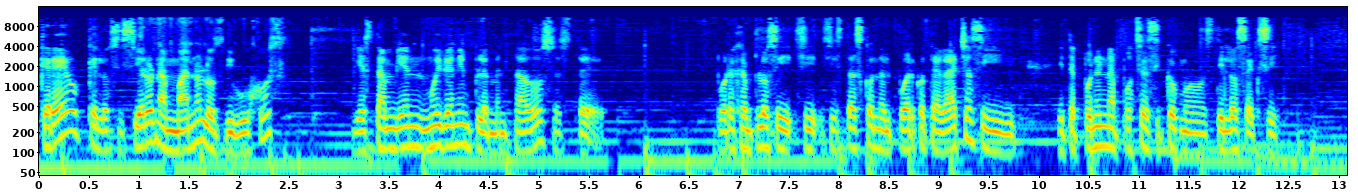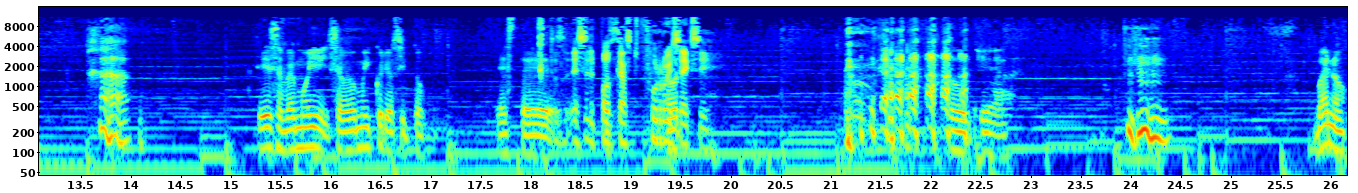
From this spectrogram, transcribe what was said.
creo que los hicieron a mano los dibujos y están bien, muy bien implementados. Este, por ejemplo, si, si, si estás con el puerco, te agachas y, y te pone una pose así como estilo sexy. Sí, se ve muy, se ve muy curiosito. Este, es el podcast Furro y Sexy. oh, yeah. Bueno,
